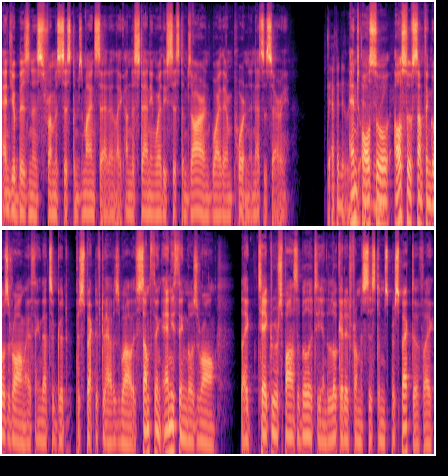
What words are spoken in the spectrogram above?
and your business from a systems mindset and like understanding where these systems are and why they're important and necessary. Definitely. And definitely. also also if something goes wrong, I think that's a good perspective to have as well. If something anything goes wrong, like take the responsibility and look at it from a systems perspective. Like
